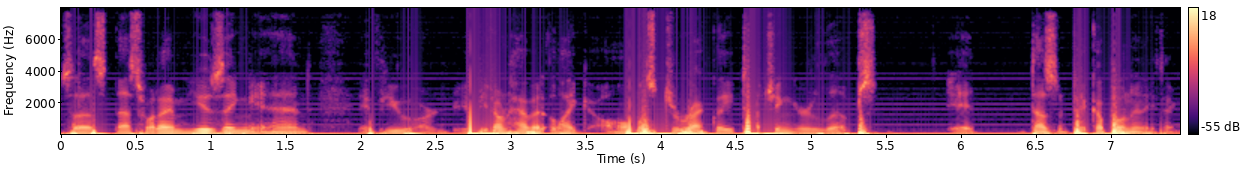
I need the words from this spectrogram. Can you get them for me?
so that's that's what I'm using, and if you are if you don't have it like almost directly touching your lips, it doesn't pick up on anything.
